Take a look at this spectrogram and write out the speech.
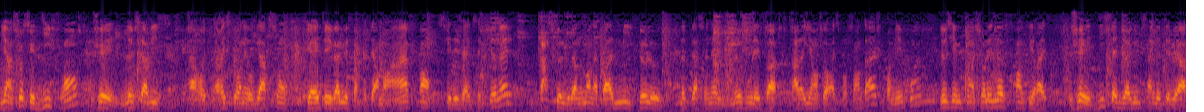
Bien, sur ces 10 francs, j'ai le service à, retourner aux garçons qui a été évalué forfaitairement à 1 franc, ce qui est déjà exceptionnel parce que le gouvernement n'a pas admis que notre personnel ne voulait pas travailler encore à ce pourcentage, premier point. Deuxième point, sur les 9 francs qui restent, j'ai 17,5 de TVA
